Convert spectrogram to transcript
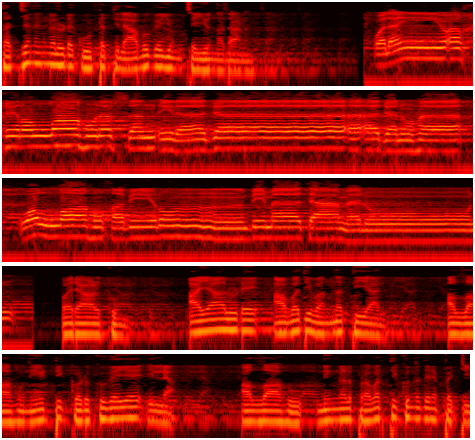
സജ്ജനങ്ങളുടെ കൂട്ടത്തിലാവുകയും ചെയ്യുന്നതാണ്. ولن يؤخر الله نفسا إذا جاء أجلها والله خبير بما تعملون ഒരാൾക്കും അയാളുടെ അവധി വന്നെത്തിയാൽ അള്ളാഹു നീട്ടിക്കൊടുക്കുകയേ ഇല്ല അള്ളാഹു നിങ്ങൾ പ്രവർത്തിക്കുന്നതിനെപ്പറ്റി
